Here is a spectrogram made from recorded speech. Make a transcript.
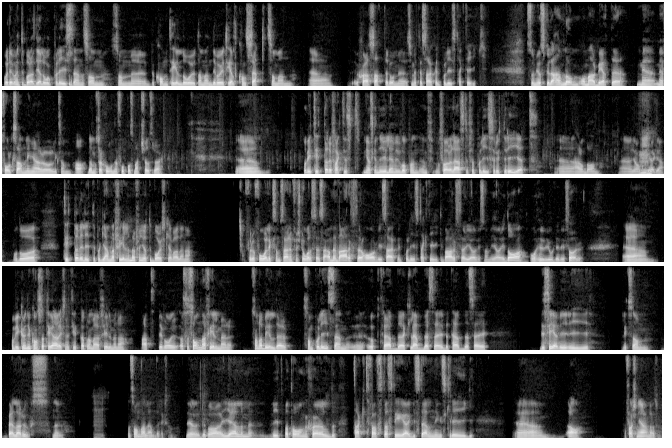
och det var inte bara dialogpolisen som, som eh, kom till då utan man, det var ju ett helt koncept som man eh, sjösatte då med, som heter särskild polistaktik. Som just skulle handla om, om arbete med, med folksamlingar och liksom, ja, demonstrationer, fotbollsmatcher och sådär. Eh, och vi tittade faktiskt ganska nyligen, vi var på en, en föreläste för polisrytteriet eh, häromdagen, eh, jag och en mm. kollega. Och då tittade vi lite på gamla filmer från Göteborgskravallerna. För att få liksom så en förståelse. Så här, men varför har vi särskild polistaktik? Varför gör vi som vi gör idag? Och hur gjorde vi förr? Eh, och vi kunde konstatera, liksom, när vi tittade på de här filmerna, att det var alltså sådana filmer, sådana bilder som polisen eh, uppträdde, klädde sig, betedde sig. Det ser vi i liksom Belarus nu. Mm. Och sådana länder. Liksom. Det, det, var hjälm, vit batong, sköld, taktfasta steg, ställningskrig. Eh, ja, fascinerande alltså.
